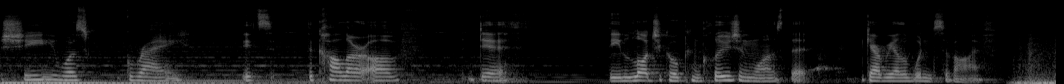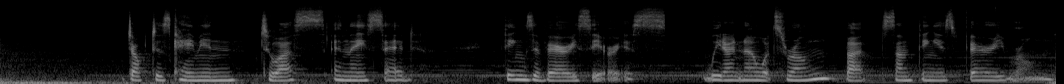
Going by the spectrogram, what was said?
she was grey. It's the colour of death. The logical conclusion was that Gabriella wouldn't survive. Doctors came in to us and they said, Things are very serious. We don't know what's wrong, but something is very wrong.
